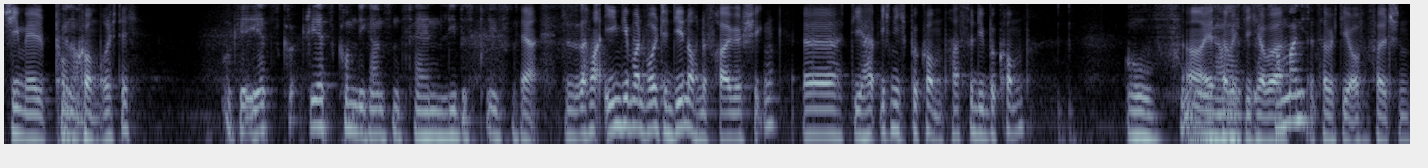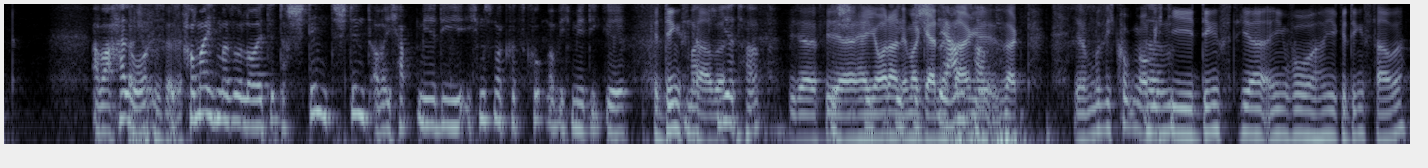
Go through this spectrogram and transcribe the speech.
gmail.com, genau. richtig? Okay, jetzt, jetzt kommen die ganzen Fan-Liebesbriefe. Ja, sag mal, irgendjemand wollte dir noch eine Frage schicken. Äh, die habe ich nicht bekommen. Hast du die bekommen? Oh, puh, ah, jetzt ja, habe ich dich aber, jetzt habe ich die auf dem falschen. Aber hallo, es, es kommen manchmal so Leute, das stimmt, stimmt, aber ich habe mir die, ich muss mal kurz gucken, ob ich mir die ge gedingst markiert habe. Hab. Wie der, wie der Herr Jordan immer gerne sage, sagt. Ja, dann muss ich gucken, ob ähm, ich die Dings hier irgendwo hier gedingst habe.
